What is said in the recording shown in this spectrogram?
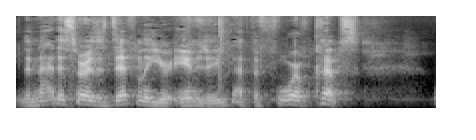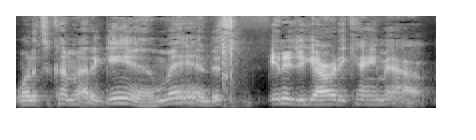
the Knight of Swords is definitely your energy. You got the Four of Cups wanted to come out again. Man, this energy already came out.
